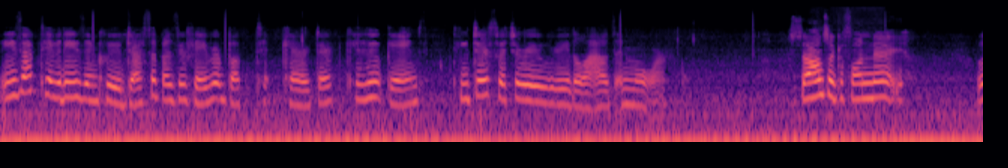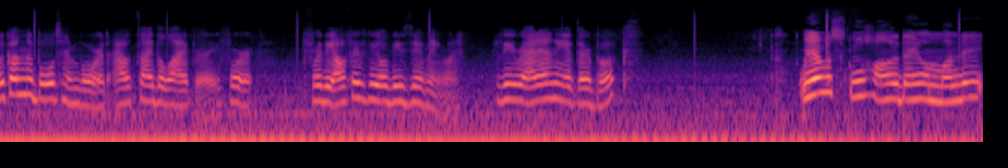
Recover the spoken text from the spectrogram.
These activities include dress up as your favorite book t- character, Kahoot games, teacher switcheroo read alouds, and more. Sounds like a fun day. Look on the bulletin board outside the library for for the authors we will be zooming with. Have you read any of their books? We have a school holiday on Monday,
